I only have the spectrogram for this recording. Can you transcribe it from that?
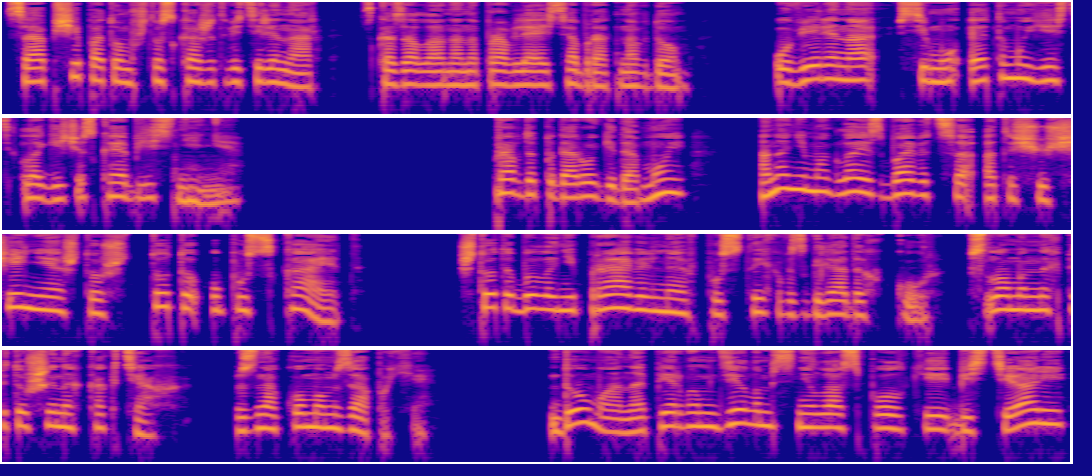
«Сообщи потом, что скажет ветеринар», сказала она, направляясь обратно в дом. Уверена, всему этому есть логическое объяснение. Правда, по дороге домой она не могла избавиться от ощущения, что что-то упускает. Что-то было неправильное в пустых взглядах кур, в сломанных петушиных когтях, в знакомом запахе. Дома она первым делом сняла с полки бестиарий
